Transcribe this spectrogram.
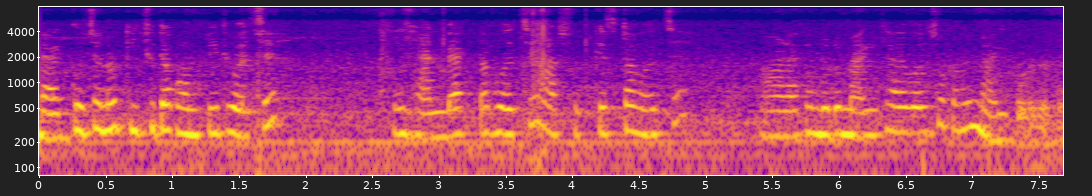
ব্যাগ গোছানো কিছুটা কমপ্লিট হয়েছে। এই হ্যান্ড ব্যাগটা হয়েছে আর সুটকেসটা হয়েছে। আর এখন দুটো ম্যাগি খাবে বলছো ওকে আমি ম্যাগি করে দেবো।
